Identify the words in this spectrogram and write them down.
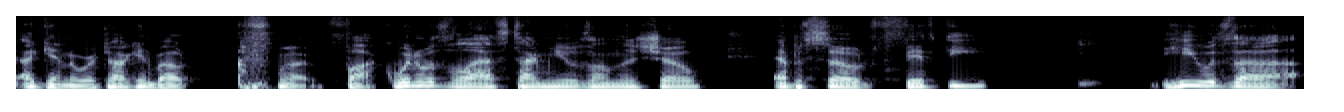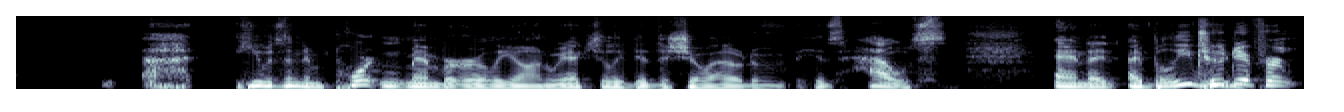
Again, we're talking about fuck. When was the last time he was on the show? Episode fifty. He was a. Uh, he was an important member early on. We actually did the show out of his house, and I, I believe Two we- different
